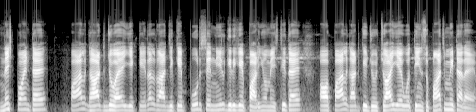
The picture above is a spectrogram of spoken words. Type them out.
नेक्स्ट पॉइंट है पाल घाट जो है, ये केरल राज्य के पूर्व से नीलगिरी के पहाड़ियों में स्थित है और पाल घाट की जो ऊंचाई है, वो 305 मीटर है।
